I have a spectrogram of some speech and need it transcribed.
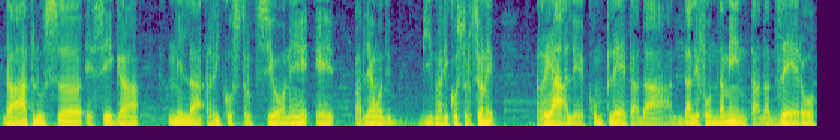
da Atlus e Sega nella ricostruzione e parliamo di, di una ricostruzione reale, completa da, dalle fondamenta, da zero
